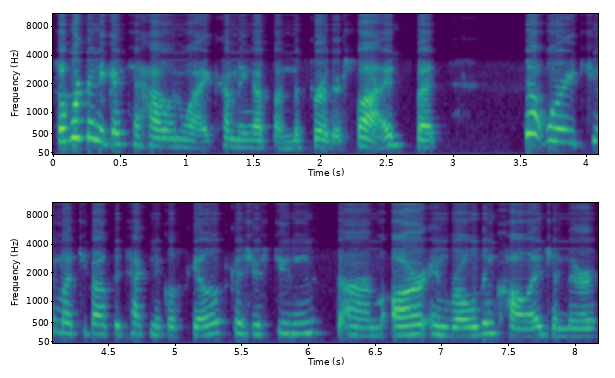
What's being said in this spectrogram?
So we're going to get to how and why coming up on the further slides, but don't worry too much about the technical skills because your students um, are enrolled in college and they're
